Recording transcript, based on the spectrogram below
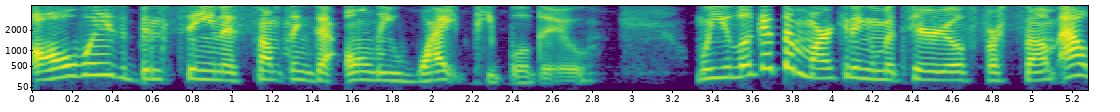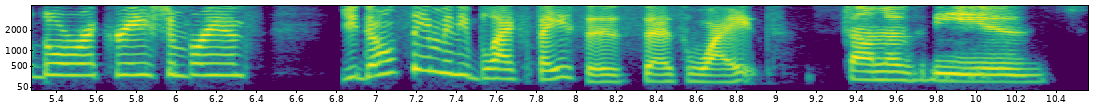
always been seen as something that only white people do. When you look at the marketing materials for some outdoor recreation brands, you don't see many black faces, says White. Some of these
